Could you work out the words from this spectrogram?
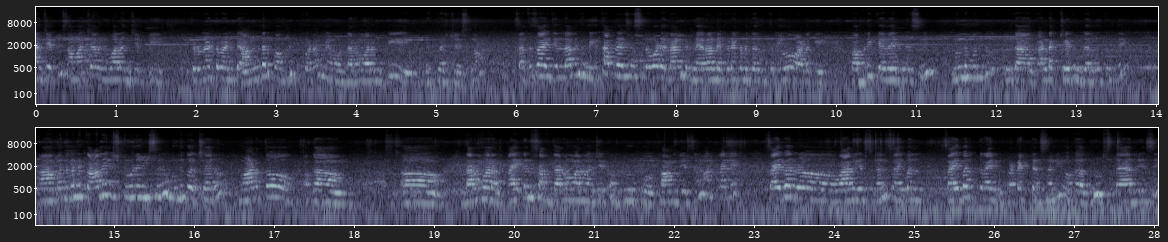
అని చెప్పి సమాచారం ఇవ్వాలని చెప్పి ఇక్కడ ఉన్నటువంటి అందరు పబ్లిక్ కూడా మేము ధర్మవరంకి రిక్వెస్ట్ చేస్తున్నాం. సత్యసాయి జిల్లాలో మిగతా ప్లేసెస్లో కూడా ఎలాంటి నేరాలు ఎక్కడెక్కడ జరుగుతున్నాయో వాళ్ళకి పబ్లిక్ అవేర్నెస్ని ముందు ముందు ఇంకా కండక్ట్ చేయడం జరుగుతుంది. కొంతమంది కాలేజ్ స్టూడెంట్స్ ముందుకు వచ్చారు వాళ్ళతో ఒక ధర్మవరం ఐకన్స్ ఆఫ్ ధర్మవరం అని చెప్పి ఒక గ్రూప్ ఫామ్ చేసాం అట్లాగే సైబర్ వారియర్స్ కానీ సైబర్ సైబర్ క్రైమ్ ప్రొటెక్టర్స్ అని ఒక గ్రూప్స్ తయారు చేసి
